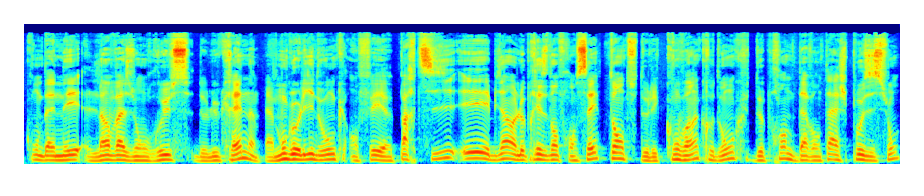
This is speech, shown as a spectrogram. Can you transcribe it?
condamné l'invasion russe de l'Ukraine. La Mongolie donc en fait partie et eh bien le président français tente de les convaincre donc de prendre davantage position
